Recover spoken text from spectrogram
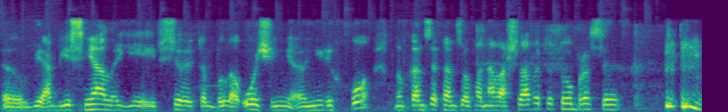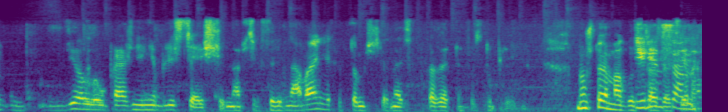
э, объясняла ей, все это было очень э, нелегко, но в конце концов она вошла в этот образ и сделала упражнение блестящее на всех соревнованиях, в том числе на этих показательных выступлениях. Ну, что я могу Ирина сказать? Ирина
